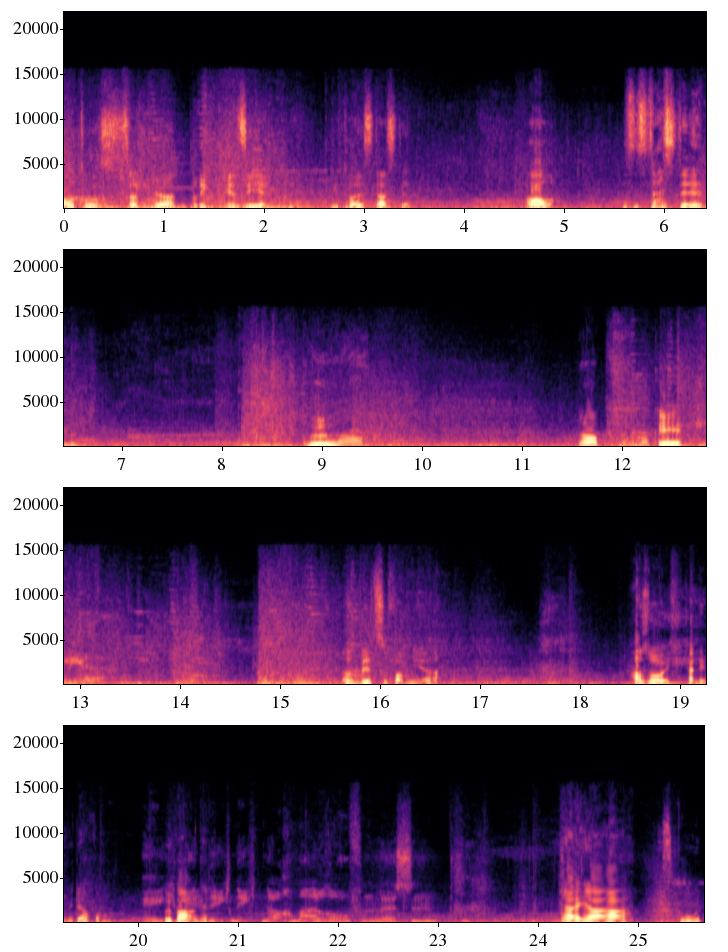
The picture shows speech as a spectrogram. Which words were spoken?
Autos zerstören bringt mir Seelen ein. Wie toll ist das denn? Oh. Was ist das denn? Hä? Ja, pff, okay. Was willst du von mir? Achso, ich kann hier wieder rum rüberhangeln. Ja, ja, ist gut.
